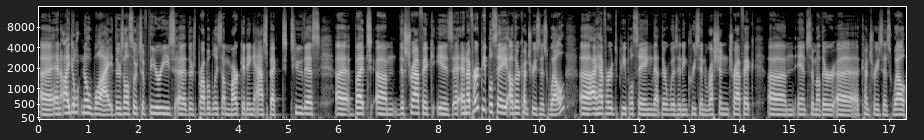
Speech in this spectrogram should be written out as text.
uh, and I don't know why. There's all sorts of theories. Uh, there's probably some marketing aspect to this, but um, this traffic is, and I've heard people say other countries as well. I have heard people saying that there was an increase in Russian traffic um, and some other countries as well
